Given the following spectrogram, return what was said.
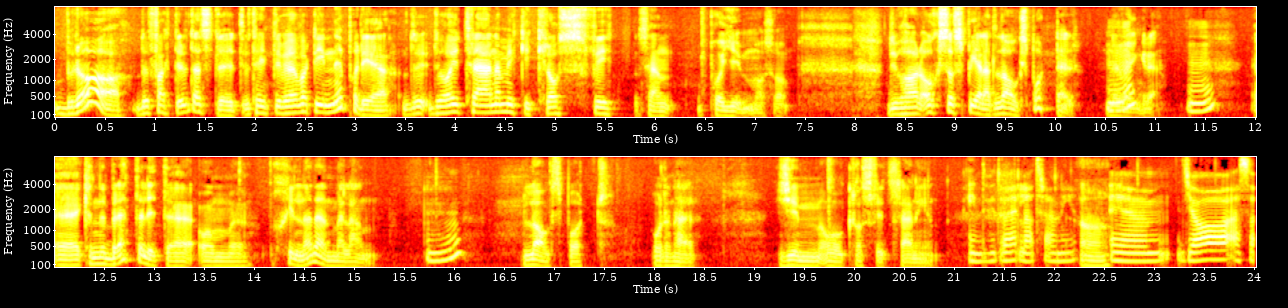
Bra, då faktarutan slut. Vi tänkte, vi har varit inne på det. Du, du har ju tränat mycket crossfit och sen på gym och så. Du har också spelat lagsporter när du var yngre. Eh, kan du berätta lite om eh, skillnaden mellan lagsport och den här gym och crossfit-träningen? Individuella träningen. Ja. Ehm, ja, alltså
